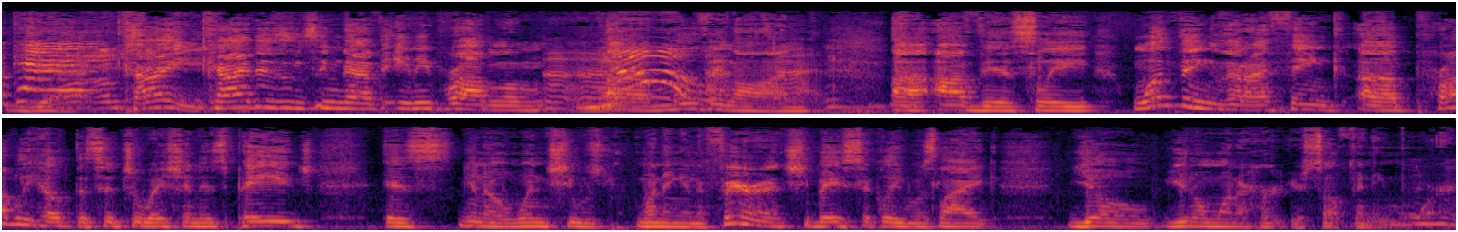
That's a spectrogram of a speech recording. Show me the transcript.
okay? I'm Kai. Kai doesn't seem to have any problem uh, No. moving on. Uh, obviously, one thing that I think uh, probably helped the situation is Paige is you know when she was wanting interference, she basically was like, "Yo, you don't want to hurt yourself anymore."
